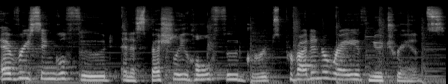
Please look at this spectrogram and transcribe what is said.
Every single food, and especially whole food groups, provide an array of nutrients.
